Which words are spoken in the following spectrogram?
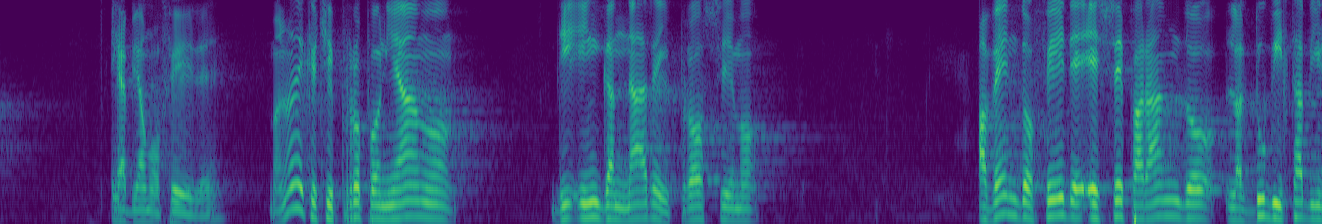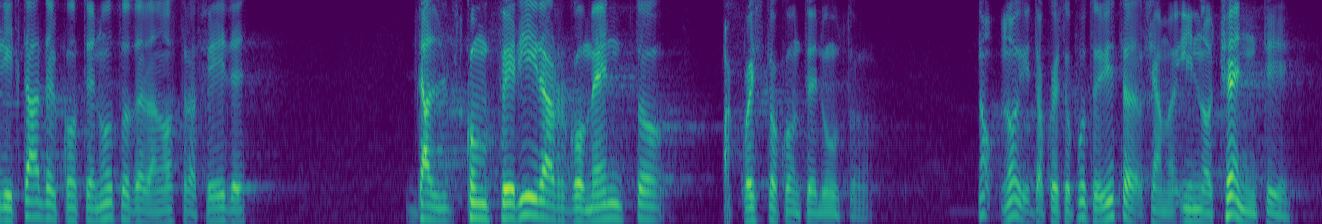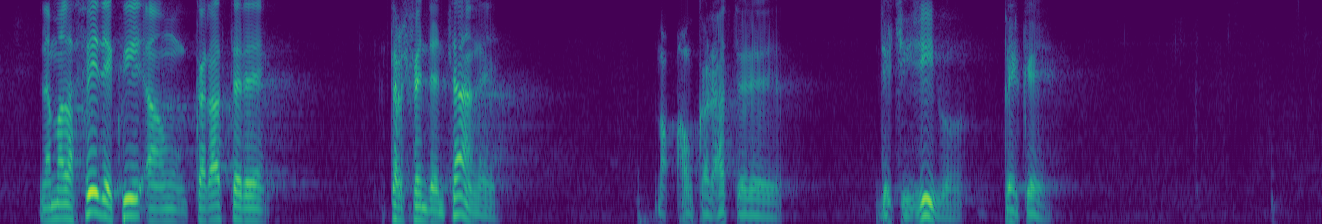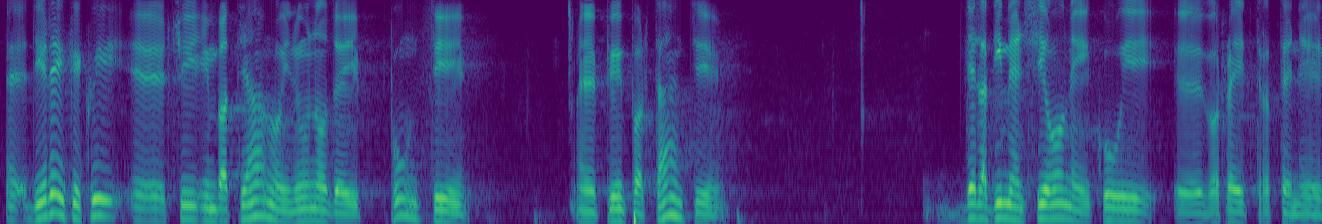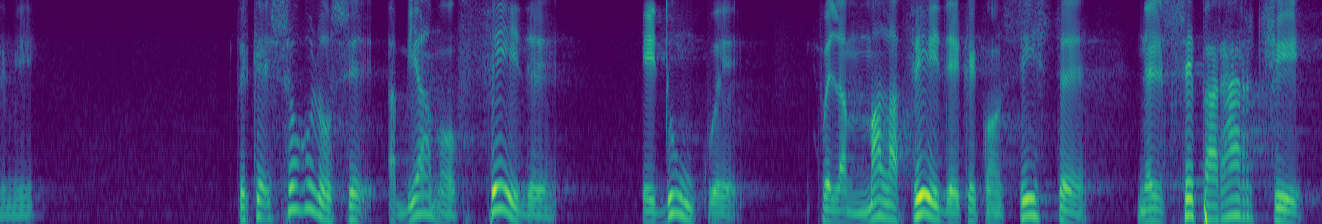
e abbiamo fede, ma non è che ci proponiamo di ingannare il prossimo avendo fede e separando la dubitabilità del contenuto della nostra fede dal conferire argomento a questo contenuto. No, noi da questo punto di vista siamo innocenti. La malafede qui ha un carattere trascendentale, ma ha un carattere decisivo. Perché? Eh, direi che qui eh, ci imbattiamo in uno dei punti eh, più importanti della dimensione in cui eh, vorrei trattenermi, perché solo se abbiamo fede e dunque quella malafede che consiste nel separarci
